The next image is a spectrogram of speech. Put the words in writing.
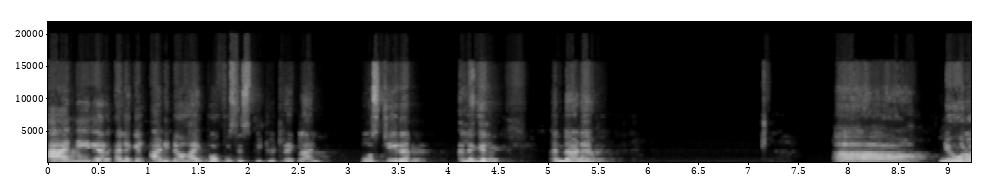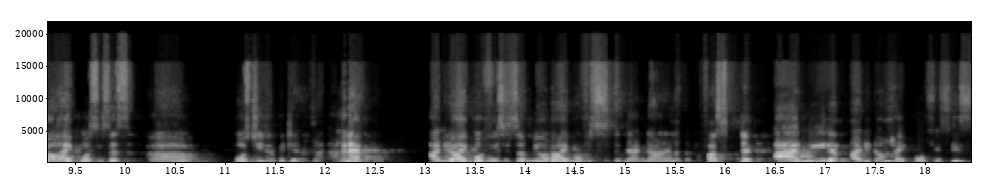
ആന്റീരിയർ അല്ലെങ്കിൽ adeno hypophysis pituitary gland posterior അല്ലെങ്കിൽ എന്താണ് ന്യൂറോ പോസ്റ്റീരിയർ പിറ്റ്വൈറ്ററി ഗ്ലാൻഡ് അങ്ങനെ അഡിനോ ഹൈപ്പോഫിസിസും ന്യൂറോ ഹൈപ്പോഫിസിസും രണ്ടാണ് ഉള്ളത്. First anterior adeno hypophysis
